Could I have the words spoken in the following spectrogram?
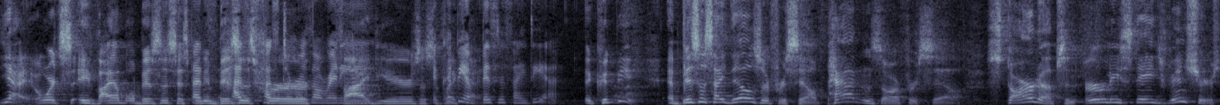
yeah, or it's a viable business that's been in business for already. five years It could like be that. a business idea. It could be. Uh, business ideals are for sale. Patents are for sale. Startups and early stage ventures,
